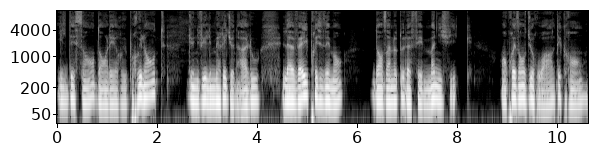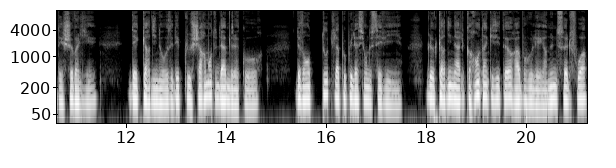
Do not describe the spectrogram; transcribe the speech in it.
Il descend dans les rues brûlantes d'une ville méridionale où, la veille précisément, dans un autodafé magnifique, en présence du roi, des grands, des chevaliers, des cardinaux et des plus charmantes dames de la cour, devant toute la population de Séville, le cardinal grand inquisiteur a brûlé en une seule fois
